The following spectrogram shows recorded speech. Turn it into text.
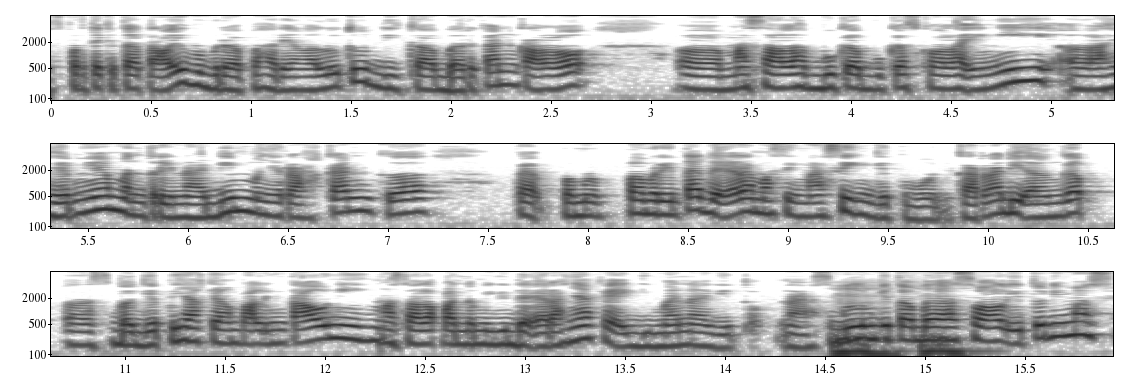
seperti kita tahu beberapa hari yang lalu tuh dikabarkan kalau eh, masalah buka-buka sekolah ini eh, akhirnya Menteri Nadiem menyerahkan ke pemerintah daerah masing-masing gitu Bun. Karena dianggap eh, sebagai pihak yang paling tahu nih masalah pandemi di daerahnya kayak gimana gitu. Nah, sebelum Hmm, kita bahas soal itu nih Mas,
